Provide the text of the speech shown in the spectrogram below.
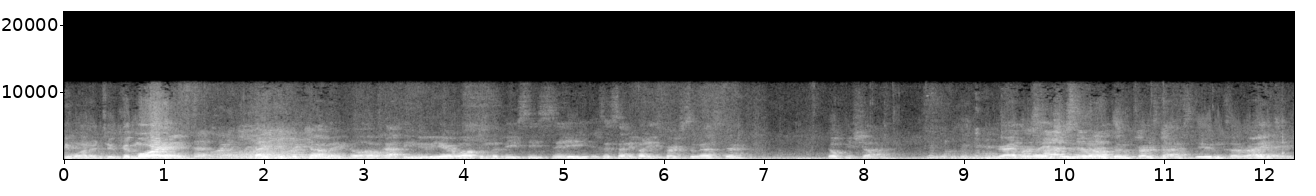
One or two. Good morning. Thank you for coming. Hello. Happy New Year. Welcome to BCC. Is this anybody's first semester? Don't be shy. Congratulations. Welcome. First time students. All right.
